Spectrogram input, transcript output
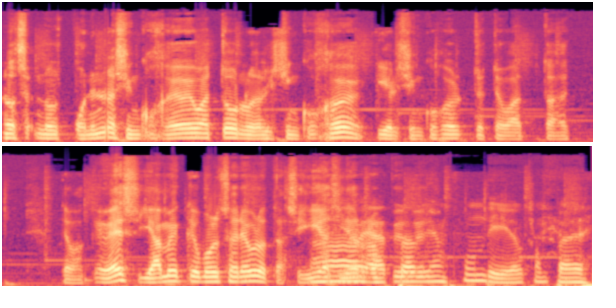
Nos, ponen la 5G, vato, no, el 5G, y el 5G te, te va a... Te, va, ¿Ves? Ya me quemó el cerebro, te así, No, así de ya rápido. estás bien fundido, compadre.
